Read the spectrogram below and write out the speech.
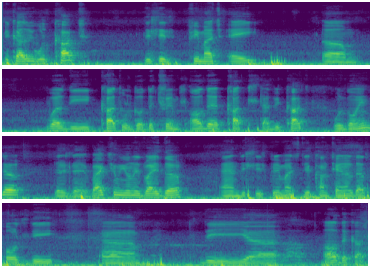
because we will cut. This is pretty much a um, where the cut will go, the trims, all the cuts that we cut will go in there. There is a vacuum unit right there, and this is pretty much the container that holds the um, the uh, all the cuts.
